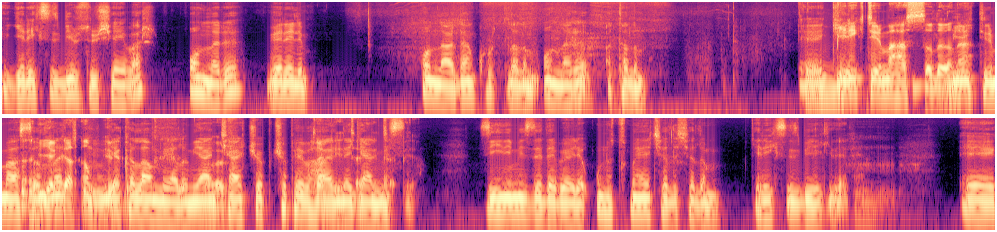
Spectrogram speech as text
E, gereksiz bir sürü şey var. Onları verelim. Onlardan kurtulalım. Onları atalım. E, biriktirme hastalığına biriktirme hastalığına yakalanmayalım. yakalanmayalım. Yani Doğru. çer çöp çöp ev tabii, haline tabii, gelmesin. Tabii. Zihnimizde de böyle unutmaya çalışalım gereksiz bilgileri. Ee,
